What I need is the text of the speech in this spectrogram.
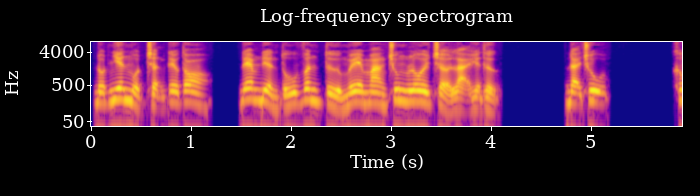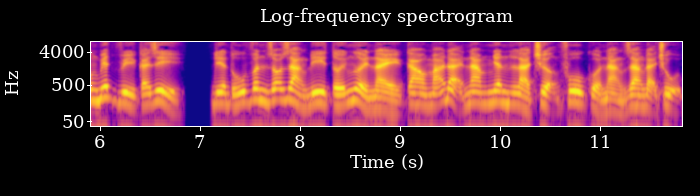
Đột nhiên một trận kêu to, đem Điền Tú Vân từ mê mang chung lôi trở lại hiện thực. Đại trụ. Không biết vì cái gì, Điền Tú Vân rõ ràng đi tới người này cao mã đại nam nhân là trượng phu của nàng Giang Đại Trụ,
